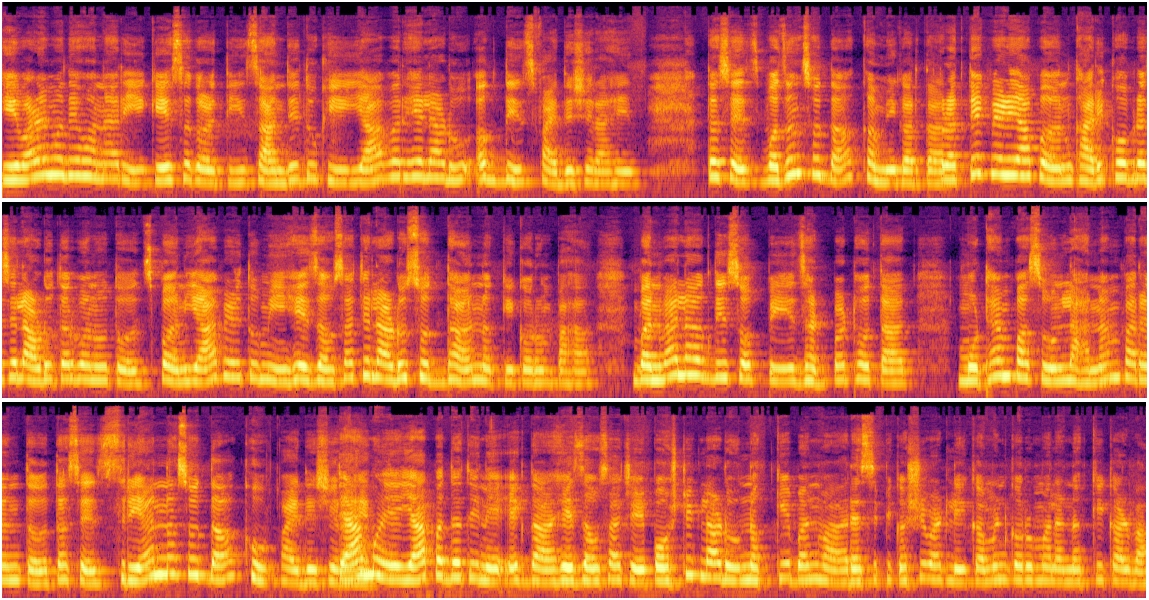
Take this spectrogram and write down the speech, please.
हिवाळ्यामध्ये होणारी केसगळती सांधेदुखी यावर हे लाडू अगदीच फायदेशीर आहेत. तसेच वजनसुद्धा कमी करतात. प्रत्येक वेळी आपण खारी खोबऱ्याचे लाडू तर बनवतोच पण या यावेळी तुम्ही हे जवसाचे लाडूसुद्धा नक्की करून पहा. बनवायला अगदी सोपे झटपट होतात. मोठ्यांपासून लहानांपर्यंत तसेच स्त्रियांनासुद्धा खूप फायदेशीर त्यामुळे या पद्धतीने एकदा हे जवसाचे पौष्टिक लाडू नक्की बनवा. रेसिपी कशी वाटली कमेंट करून मला नक्की कळवा.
